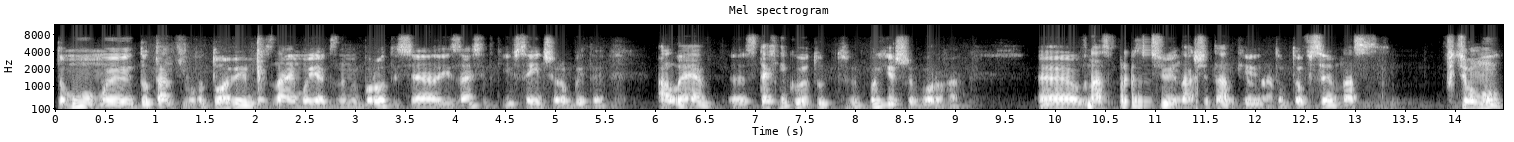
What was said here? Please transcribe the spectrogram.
Тому ми до танків готові. Ми знаємо, як з ними боротися, і засідки, і все інше робити. Але з технікою тут погірше ворога. Е, В нас працюють наші танки, тобто, все в нас в цьому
